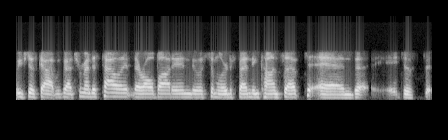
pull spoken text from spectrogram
we've just got we've got tremendous talent. They're all bought into a similar defending concept, and it just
